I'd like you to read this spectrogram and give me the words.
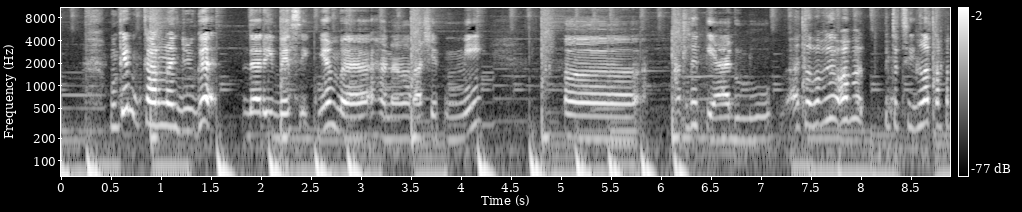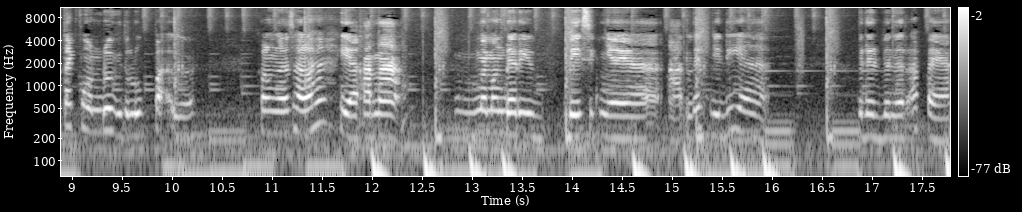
Mungkin karena juga dari basicnya mbak Hana Rashid ini uh, atlet ya dulu. Atau apa apa pencet silat apa taekwondo gitu lupa gue kalau nggak salah ya karena memang dari basicnya ya atlet jadi ya bener-bener apa ya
